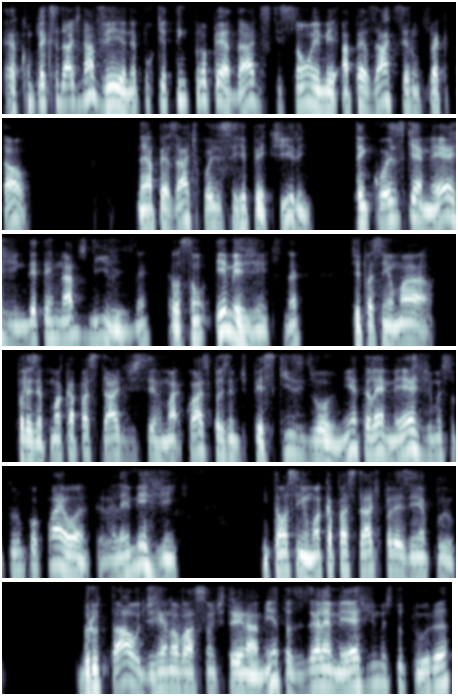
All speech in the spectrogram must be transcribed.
é complexidade na veia, né? Porque tem propriedades que são, apesar de ser um fractal, né, apesar de coisas se repetirem, tem coisas que emergem em determinados níveis, né? Elas são emergentes, né? Tipo assim, uma, por exemplo, uma capacidade de ser mais, quase, por exemplo, de pesquisa e desenvolvimento, ela emerge de uma estrutura um pouco maior, ela é emergente. Então, assim, uma capacidade, por exemplo, brutal de renovação de treinamento, às vezes ela emerge de uma estrutura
